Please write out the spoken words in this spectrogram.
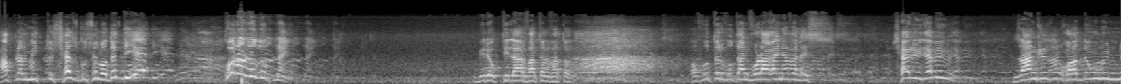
আপনার মৃত্যু শেষ গুসুল ওদের দিয়ে? কোনো সুযোগ নাই। বিরক্তি লার ভাতল ভাতল অফুতর ফুতান ফোড়া খাই না শেষ হয়ে যাবি জাহাঙ্গীর খদ দেউন অন্য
